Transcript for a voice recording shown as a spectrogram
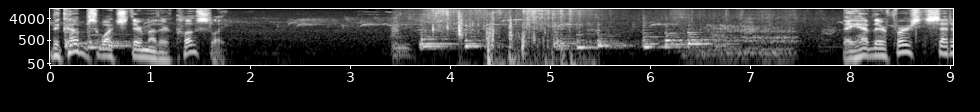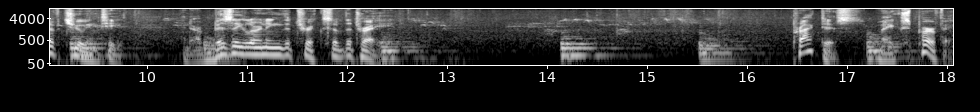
The cubs watch their mother closely. They have their first set of chewing teeth and are busy learning the tricks of the trade. Practice makes perfect.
